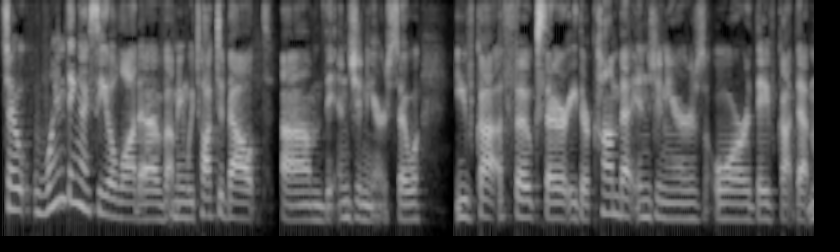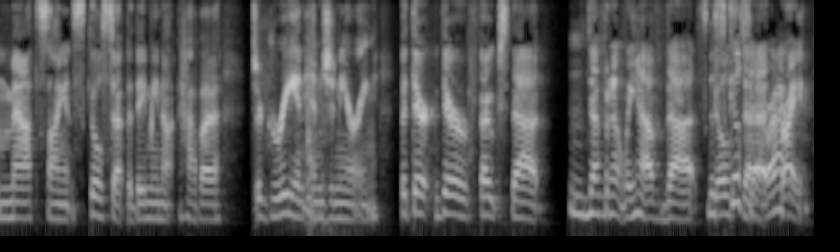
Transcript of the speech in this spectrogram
So, one thing I see a lot of, I mean, we talked about um, the engineers. So, you've got folks that are either combat engineers or they've got that math science skill set, but they may not have a degree in engineering. But they're, they're folks that mm-hmm. definitely have that skill, skill set, set, right. right?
